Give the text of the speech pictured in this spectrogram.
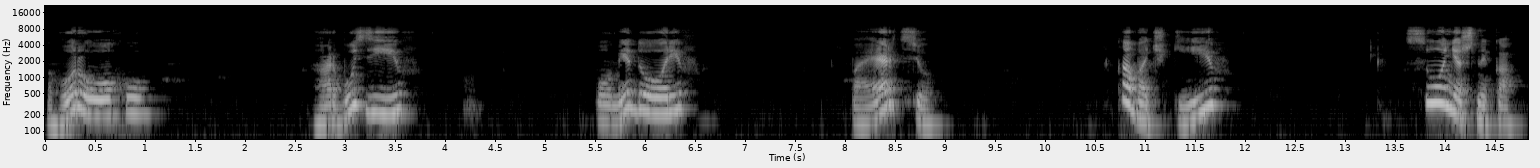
гороху, гарбузів, помідорів, перцю, кабачків, соняшника.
